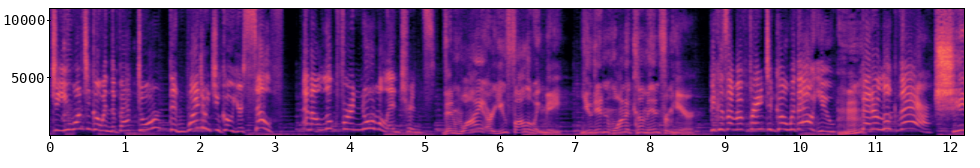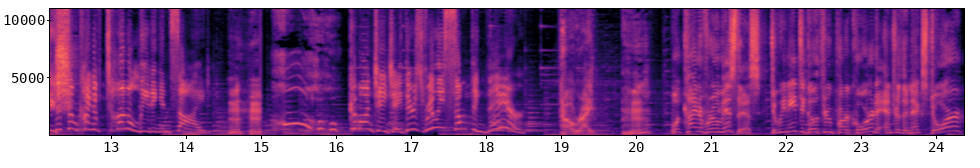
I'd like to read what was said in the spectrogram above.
Do you want to go in the back door? Then why don't you go yourself? And I'll look for a normal entrance. Then why are you following me? You didn't want to come in from here. Because I'm afraid to go without you. Hmm? Better look there. Sheesh. There's some kind of tunnel leading inside. Mm-hmm. Ooh, come on, JJ. There's really something there. All right. Hmm? What kind of room is this? Do we need to go through parkour to enter the next door?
